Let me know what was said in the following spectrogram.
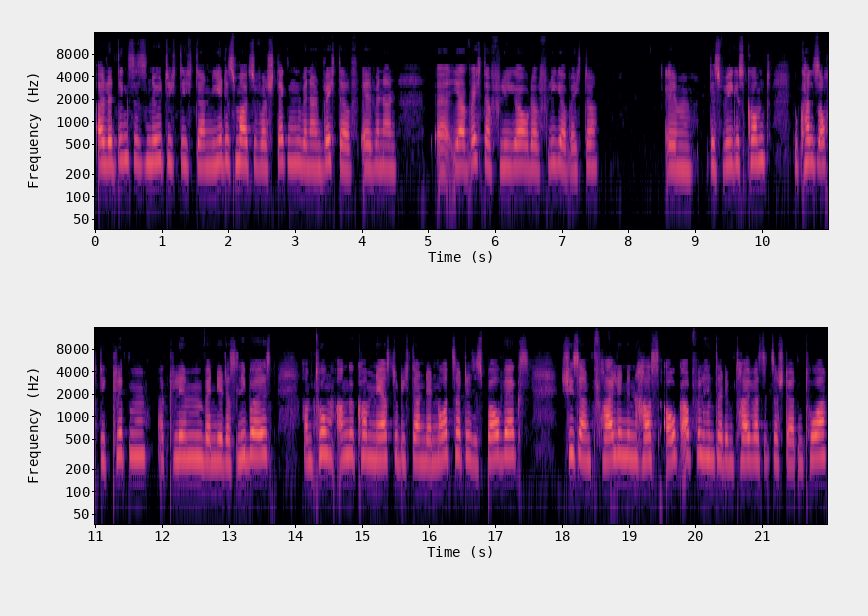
Allerdings ist es nötig, dich dann jedes Mal zu verstecken, wenn ein Wächter, äh, wenn ein äh, ja, Wächterflieger oder Fliegerwächter ähm, des Weges kommt. Du kannst auch die Klippen erklimmen, wenn dir das lieber ist. Am Turm angekommen näherst du dich dann der Nordseite des Bauwerks. Schieße einen Pfeil in den Haus-Augapfel hinter dem teilweise zerstörten Tor.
